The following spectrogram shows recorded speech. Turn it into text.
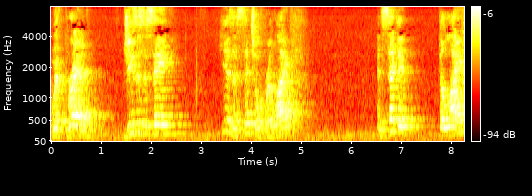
with bread, Jesus is saying he is essential for life. And second, the life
